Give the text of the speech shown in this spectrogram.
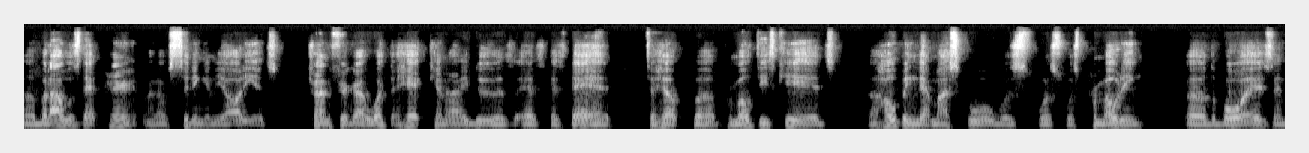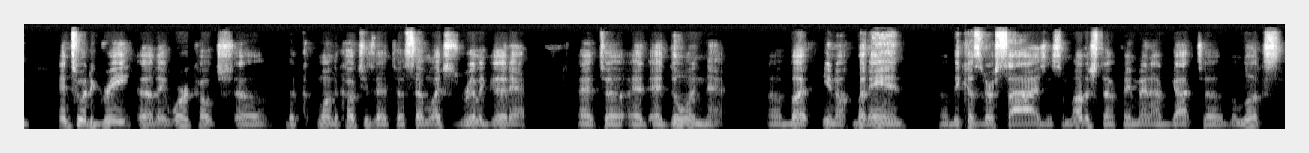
uh, but i was that parent right i was sitting in the audience trying to figure out what the heck can I do as as, as dad to help uh, promote these kids, uh, hoping that my school was was was promoting uh, the boys and and to a degree uh, they were coach uh, the one of the coaches at Seven Lakes is really good at at at, at, doing that. but you know, but and because of their size and some other stuff, they may not have got to the looks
